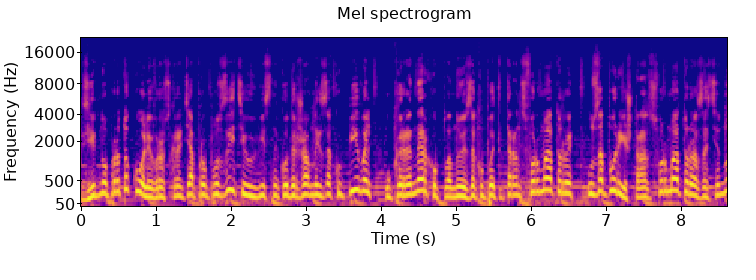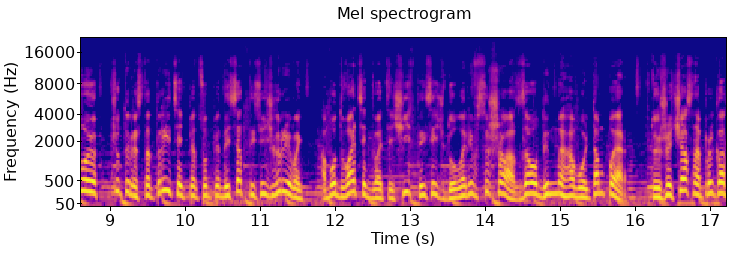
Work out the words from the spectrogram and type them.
Згідно протоколів розкриття пропозицій у віснику державних закупівель, Укренерго планує закупити трансформатори у Запоріж трансформатора за ціною 430-550 тисяч гривень або 20-26 тисяч доларів США за 1 мегавольт ампер. В той же час, наприклад,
